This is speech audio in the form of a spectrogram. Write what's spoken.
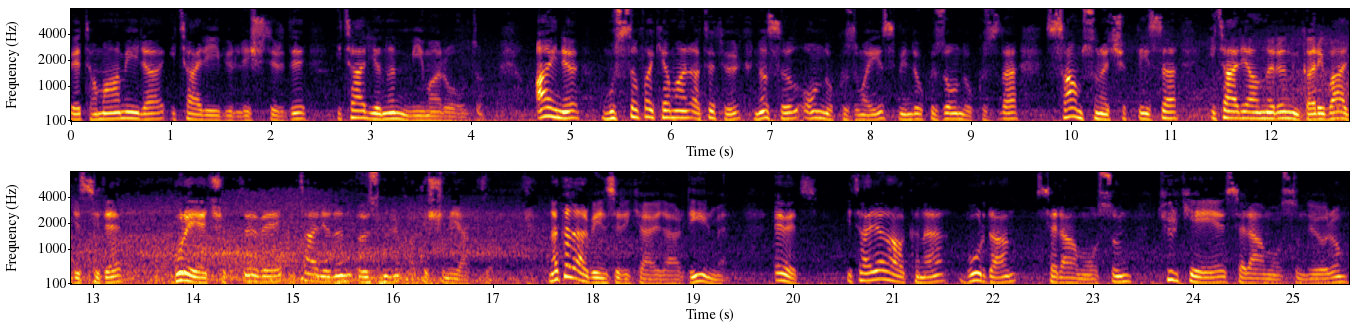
ve tamamıyla İtalya'yı birleştirdi. İtalya'nın mimarı oldu. Aynı Mustafa Kemal Atatürk nasıl 19 Mayıs 1919'da Samsun'a çıktıysa İtalyanların Garibaldi'si de buraya çıktı ve İtalya'nın özgürlük ateşini yaktı. Ne kadar benzer hikayeler değil mi? Evet, İtalyan halkına buradan selam olsun, Türkiye'ye selam olsun diyorum.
